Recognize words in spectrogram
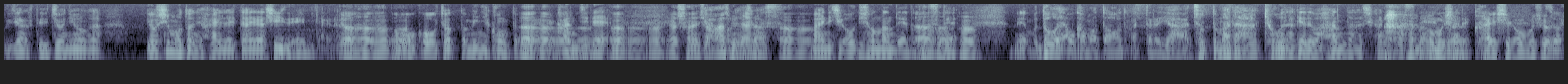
画じゃなくてジョニオが吉本に入りたいらしいぜみたいな。をこうちょっとミニコントみたいな感じでよろしくお願い「いやおします。毎日がオーディションなんで」とかっつって。うんうんうん「でどうや岡本」とか言ったら「いやちょっとまだ今日だけでは判断しかねますね」面。白い。返しが面白い。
